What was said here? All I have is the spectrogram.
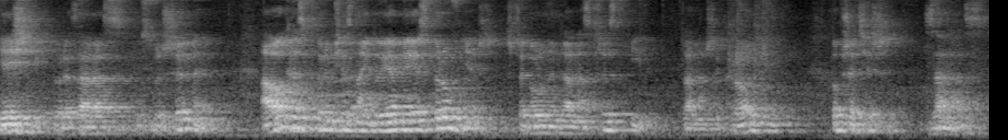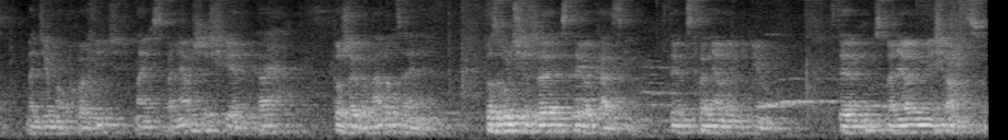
pieśni, które zaraz usłyszymy. A okres, w którym się znajdujemy, jest również szczególny dla nas wszystkich, dla naszych rodzin, bo przecież zaraz będziemy obchodzić najwspanialsze święta Bożego Narodzenia. Pozwólcie, że z tej okazji, w tym wspaniałym dniu, w tym wspaniałym miesiącu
